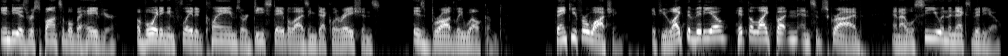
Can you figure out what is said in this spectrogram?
India's responsible behavior, avoiding inflated claims or destabilizing declarations, is broadly welcomed. Thank you for watching. If you like the video, hit the like button and subscribe, and I will see you in the next video.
